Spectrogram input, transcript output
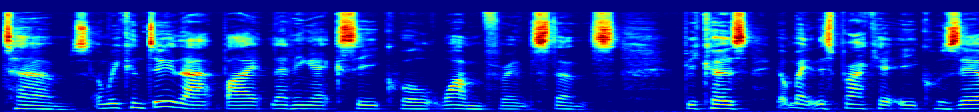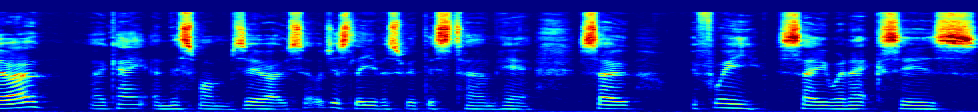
terms and we can do that by letting x equal 1 for instance because it'll make this bracket equal 0 okay and this one 0 so it'll just leave us with this term here. So if we say when x is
